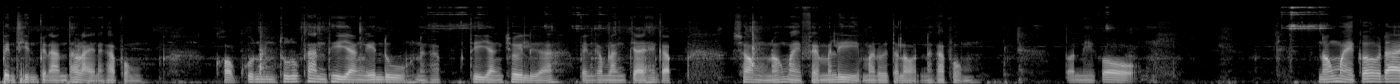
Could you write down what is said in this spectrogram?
เป็นชิ้นเป็นอันเท่าไหร่นะครับผมขอบคุณทุกๆท่านที่ยังเอ็นดูนะครับ ที่ยังช่วยเหลือเป็นกำลังใจให้กับช่องน้องใหม่แฟมิลี่มาโดยตลอดนะครับผม ตอนนี้ก็ น้องใหม่ก็ได้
